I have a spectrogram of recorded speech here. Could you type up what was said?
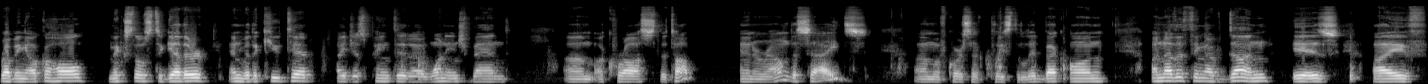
rubbing alcohol. Mix those together and with a q-tip I just painted a one inch band um, across the top and around the sides. Um, of course I've placed the lid back on. Another thing I've done is I've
